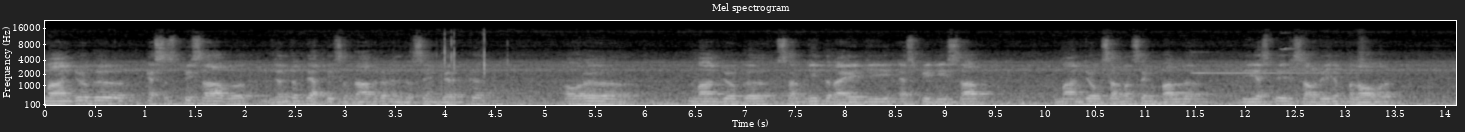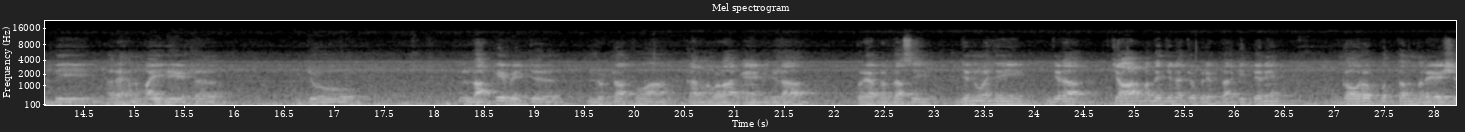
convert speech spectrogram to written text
ਮਾਨਯੋਗ ਐਸਐਸਪੀ ਸਾਹਿਬ ਜਲੰਧਰ ਦੇ ਸਰਦਾਰ ਰਵਿੰਦਰ ਸਿੰਘ ਵਿਰਕ ਔਰ ਮਾਨਯੋਗ ਸਰਬਜੀਤ ਰਾਏ ਜੀ ਐਸਪੀਡੀ ਸਾਹਿਬ, ਮਾਨਯੋਗ Sarwan Singh Ball DSP south division Phillaur ਦੀ ਰਹਿਨਮਾਈ ਹੇਠ ਜੋ ਇਲਾਕੇ ਵਿੱਚ ਲੁੱਟਾਂ ਖੋਹਾਂ ਕਰਨ ਵਾਲਾ ਗੈਂਗ ਜਿਹੜਾ ਤੁਰਿਆ ਕਰਦਾ ਸੀ, ਜਿਹਨੂੰ ਅਸੀਂ ਜਿਹੜਾ ਚਾਰ ਬੰਦੇ ਜਿਨ੍ਹਾਂ ਚੋਂ ਗ੍ਰਿਫਤਾਰ ਕੀਤੇ ਨੇ, ਗੌਰਵ ਪੁੱਤਰ ਨਰੇਸ਼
